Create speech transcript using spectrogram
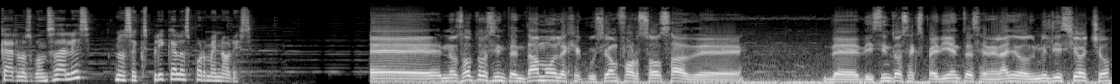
Carlos González, nos explica los pormenores. Eh, nosotros intentamos la ejecución forzosa de de distintos expedientes en el año 2018.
